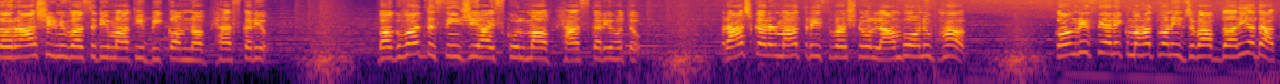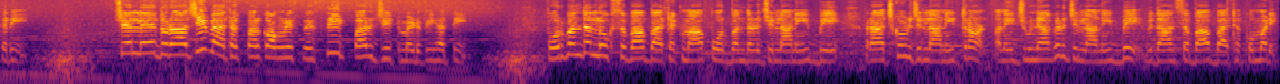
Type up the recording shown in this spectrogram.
સૌરાષ્ટ્ર યુનિવર્સિટીમાંથી બીકોમનો અભ્યાસ કર્યો. ભગવંત સિંહજી હાઈસ્કૂલમાં અભ્યાસ કર્યો હતો. રાજકારણમાં ત્રીસ વર્ષનો લાંબો અનુભવ. કોંગ્રેસની અનેક મહત્વની જવાબદારી અદા કરી. છેલ્લે ધોરાજી બેઠક પર કોંગ્રેસની સીટ પર જીત મેળવી હતી. પોરબંદર લોકસભા બેઠકમાં પોરબંદર જિલ્લાની બે, રાજકોટ જિલ્લાની ત્રણ અને જૂનાગઢ જિલ્લાની બે વિધાનસભા બેઠકો મળી.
